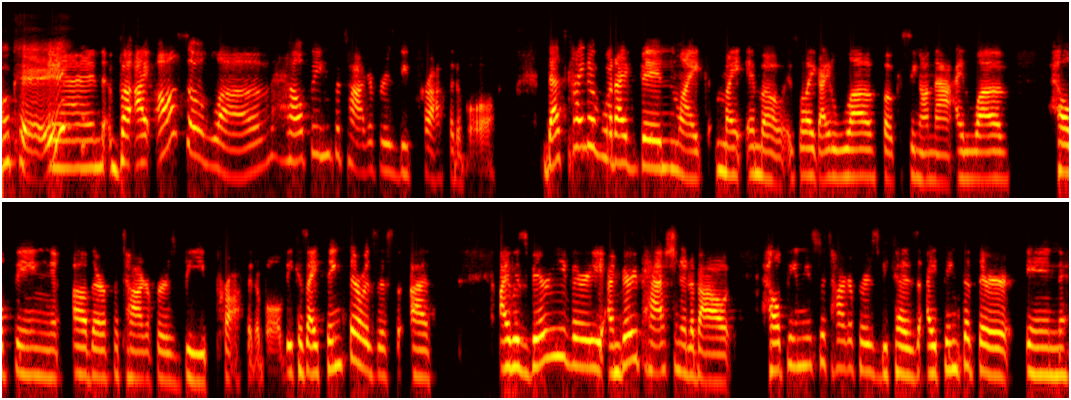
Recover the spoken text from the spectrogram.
Okay. And but I also love helping photographers be profitable. That's kind of what I've been like my MO is like I love focusing on that. I love helping other photographers be profitable because I think there was this uh, I was very very I'm very passionate about helping these photographers because I think that they're in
